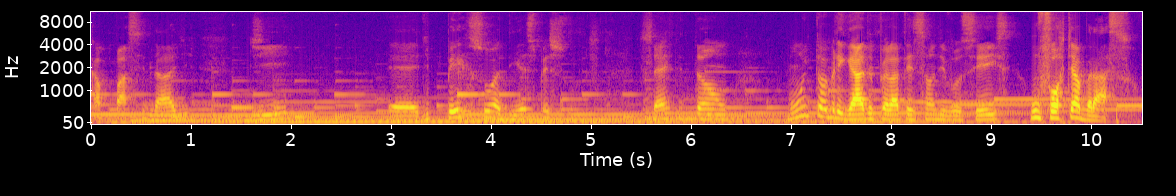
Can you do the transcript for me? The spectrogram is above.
capacidade de, é, de persuadir as pessoas, certo? Então, muito obrigado pela atenção de vocês, um forte abraço.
